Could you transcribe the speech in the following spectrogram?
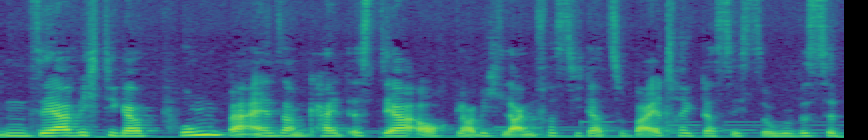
ein sehr wichtiger Punkt bei Einsamkeit ist, der auch, glaube ich, langfristig dazu beiträgt, dass sich so gewisse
